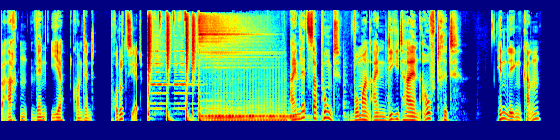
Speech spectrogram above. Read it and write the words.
beachten, wenn ihr Content produziert. Ein letzter Punkt, wo man einen digitalen Auftritt hinlegen kann,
